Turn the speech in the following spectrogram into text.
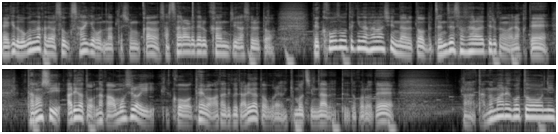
えー、けど僕の中ではすごく作業になった瞬間させられてる感じがすると。で構造的な話になると全然させられてる感がなくて楽しいありがとうなんか面白いこうテーマを与えてくれてありがとうぐらいの気持ちになるっていうところであ、頼まれごとに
